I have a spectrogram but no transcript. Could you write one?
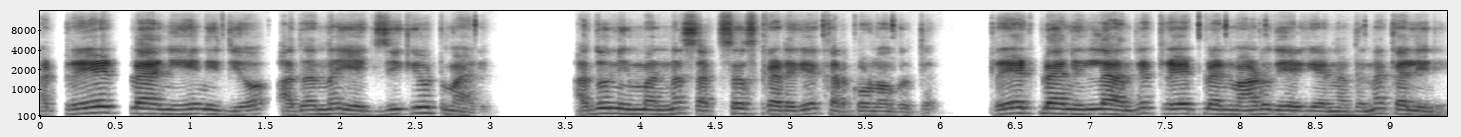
ಆ ಟ್ರೇಡ್ ಪ್ಲಾನ್ ಏನಿದೆಯೋ ಅದನ್ನ ಎಕ್ಸಿಕ್ಯೂಟ್ ಮಾಡಿ. ಅದು ನಿಮ್ಮನ್ನ ಸಕ್ಸಸ್ ಕಡೆಗೆ ಕರ್ಕೊಂಡು ಹೋಗುತ್ತೆ. ಟ್ರೇಡ್ ಪ್ಲಾನ್ ಇಲ್ಲ ಅಂದ್ರೆ ಟ್ರೇಡ್ ಪ್ಲಾನ್ ಮಾಡೋದು ಹೇಗೆ ಅನ್ನೋದನ್ನ ಕಲೀರಿ.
